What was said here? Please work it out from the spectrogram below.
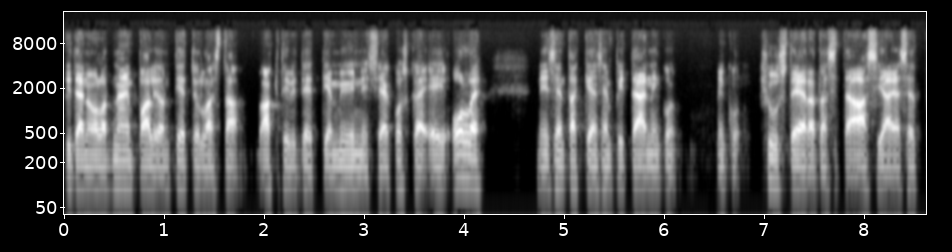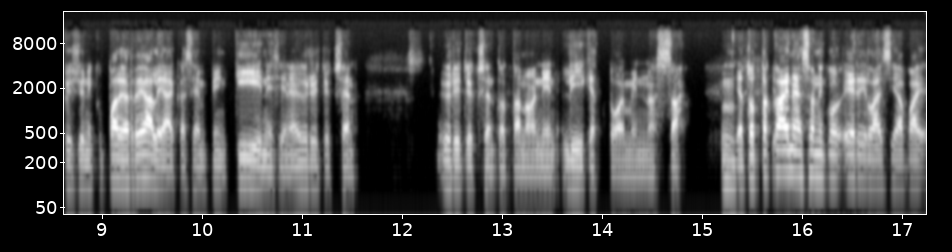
pitänyt olla näin paljon tietynlaista aktiviteettia myynnissä, ja koska ei ole, niin sen takia sen pitää niin kuin, niin kuin justeerata sitä asiaa, ja se pysyy niin kuin paljon reaaliaikaisemmin kiinni siinä yrityksen, yrityksen tota noin, niin liiketoiminnassa. Mm. Ja totta kai näissä on niin erilaisia, vai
